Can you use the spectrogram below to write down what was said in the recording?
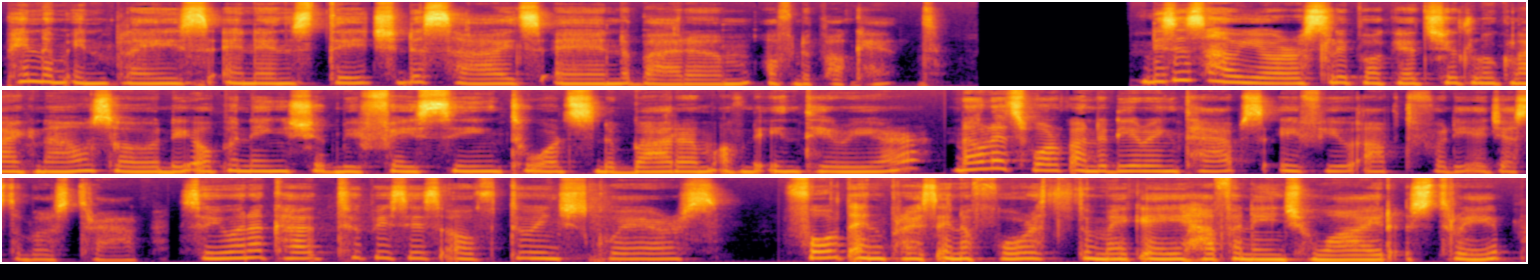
pin them in place, and then stitch the sides and the bottom of the pocket. This is how your slip pocket should look like now, so the opening should be facing towards the bottom of the interior. Now let's work on the D-ring tabs if you opt for the adjustable strap. So you want to cut two pieces of 2 inch squares, fold and press in a fourth to make a half an inch wide strip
